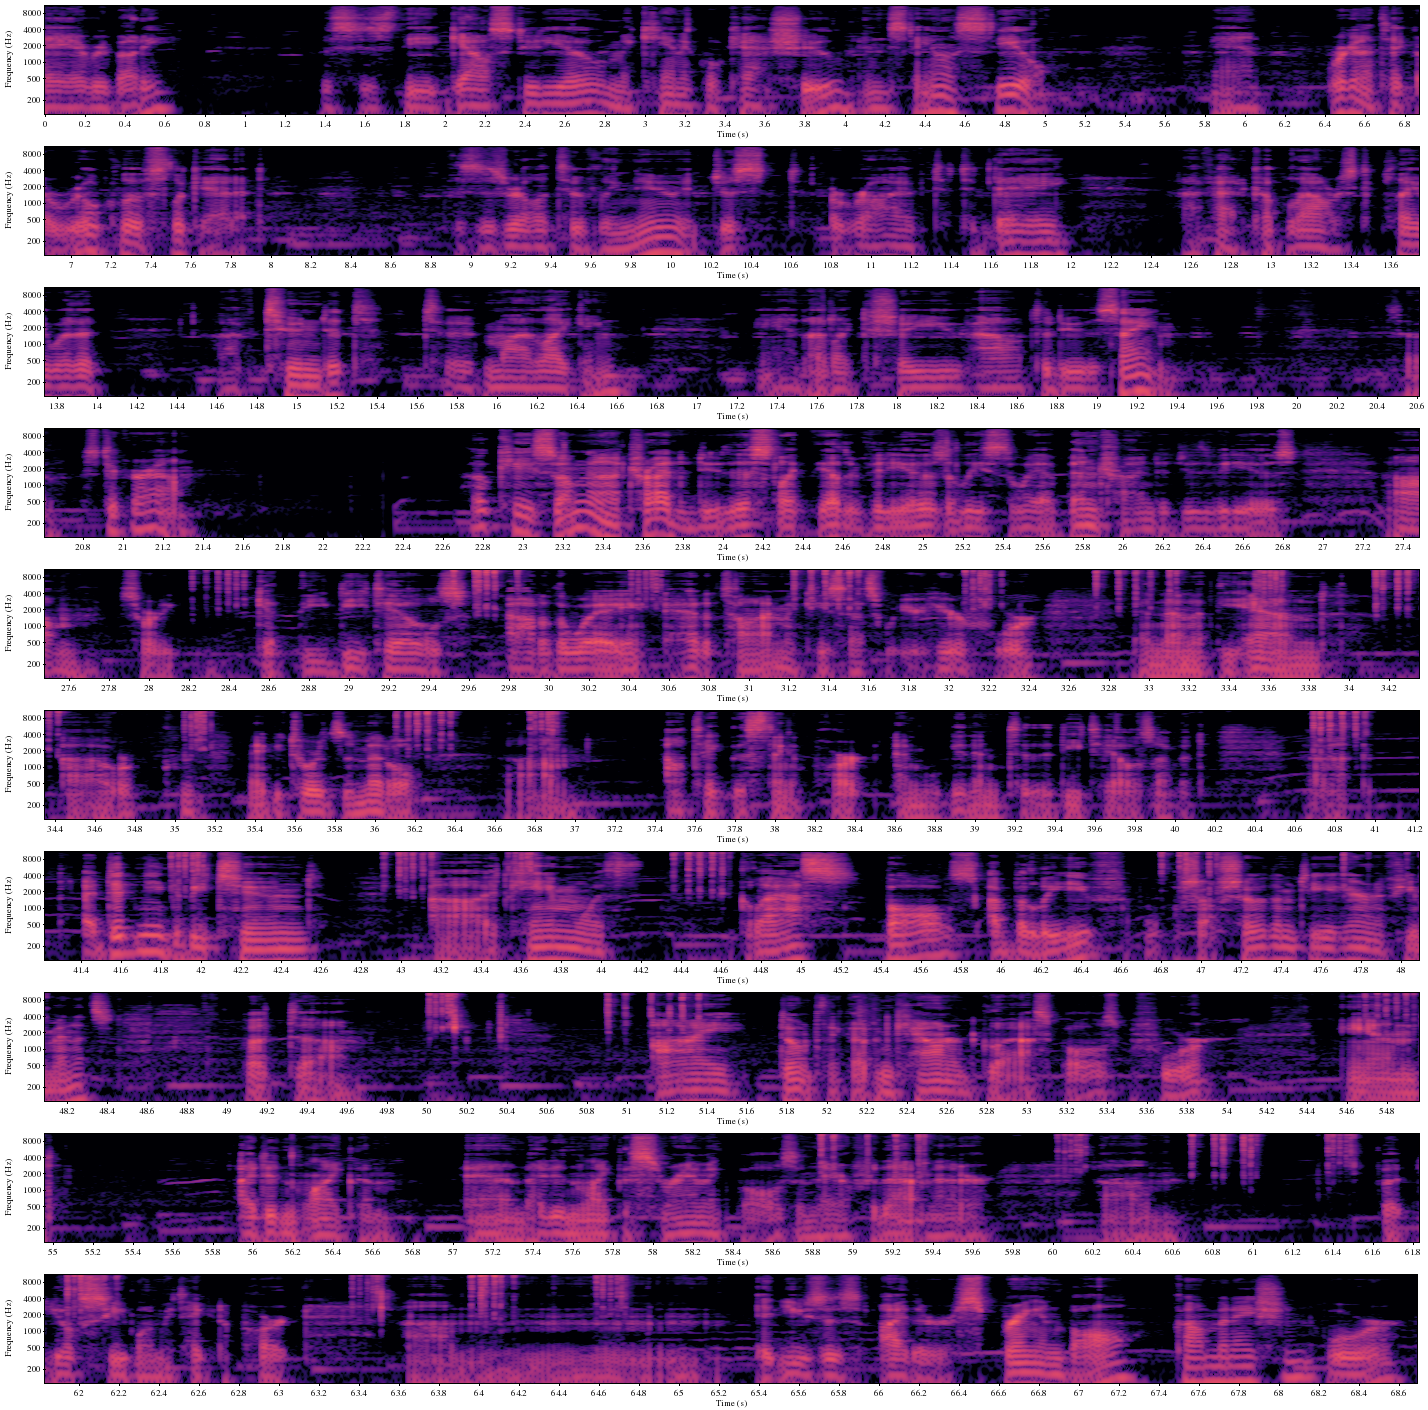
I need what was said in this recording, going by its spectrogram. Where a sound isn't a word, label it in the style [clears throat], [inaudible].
Hey everybody, this is the GAO Studio mechanical cashew in stainless steel and we're going to take a real close look at it. This is relatively new, it just arrived today. I've had a couple hours to play with it. I've tuned it to my liking and I'd like to show you how to do the same. So stick around. Okay, so I'm going to try to do this like the other videos, at least the way I've been trying to do the videos. Um, sort of get the details out of the way ahead of time in case that's what you're here for. And then at the end, uh, or maybe towards the middle, um, I'll take this thing apart and we'll get into the details of it. Uh, it did need to be tuned. Uh, it came with glass balls, I believe. which I'll show them to you here in a few minutes. But um, I don't think I've encountered glass balls before, and I didn't like them. And I didn't like the ceramic balls in there for that matter. Um, but you'll see when we take it apart. Um, it uses either spring and ball combination or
